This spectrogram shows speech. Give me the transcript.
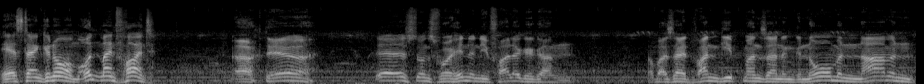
Er ist ein Gnom und mein Freund. Ach, der, der ist uns vorhin in die Falle gegangen. Aber seit wann gibt man seinen Gnomen Namen?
